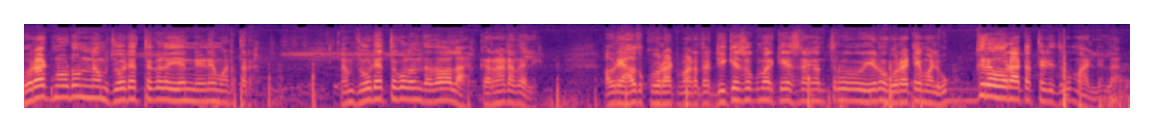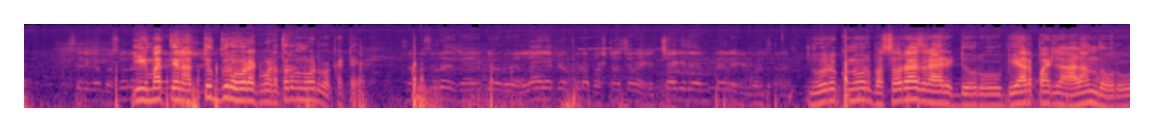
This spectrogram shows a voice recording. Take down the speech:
ಹೋರಾಟ ನೋಡು ನಮ್ಮ ಜೋಡೆತ್ತುಗಳು ಏನು ನಿರ್ಣಯ ಮಾಡ್ತಾರೆ. ನಮ್ಮ ಜೋಡೆತ್ತುಗಳು ಒಂದು ಅದಾವಲ್ಲ ಕರ್ನಾಟಕದಲ್ಲಿ. ಅವ್ರು ಯಾವುದಕ್ಕೆ ಹೋರಾಟ ಮಾಡ್ತಾರೆ? ಡಿ ಕೆ ಶಿವಕುಮಾರ್ ಕೇಸ್ನಾಗಂತರೂ ಏನೂ ಹೋರಾಟ ಮಾಡಲಿ ಉಗ್ರ ಹೋರಾಟ ತಳಿದ್ರು ಮಾಡಲಿಲ್ಲ. ಈಗ ಮತ್ತೇನು ಅತ್ಯುಗ್ರ ಹೋರಾಟ ಮಾಡ್ತಾರೋ ನೋಡ್ಬೇಕಟ್ಟೆ. ನೂರಕ್ಕೆ ನೂರು ಬಸವರಾಜ ರಾಯರೆಡ್ಡಿ ಅವರು, ಬಿ ಆರ್ ಪಾಟೀಲ್ ಆಳಂದವರು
